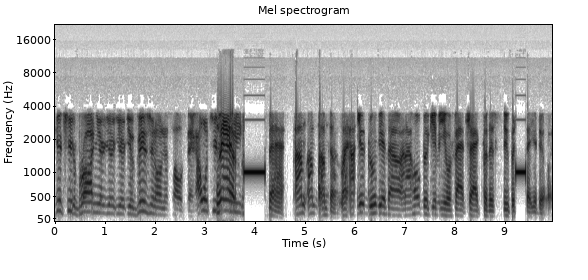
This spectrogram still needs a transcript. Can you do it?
get you to broaden your your your, your vision on this whole thing. I want you to Man, see. that. I'm I'm I'm done. Like I- you're goofy as hell, and I hope they're giving you a fat check for this stupid that you're doing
